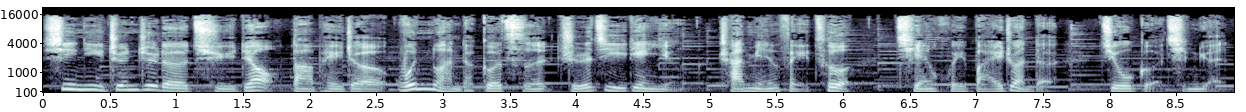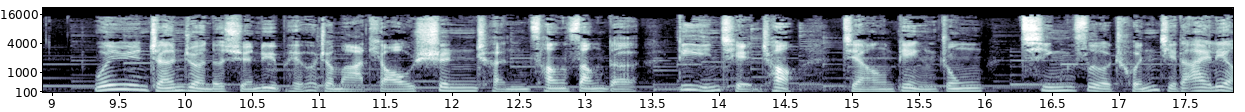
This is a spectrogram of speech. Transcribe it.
细腻真挚的曲调搭配着温暖的歌词，直击电影缠绵悱恻、千回百转的纠葛情缘。温韵辗转的旋律配合着马条深沉沧桑的低吟浅唱，将电影中青涩纯洁的爱恋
